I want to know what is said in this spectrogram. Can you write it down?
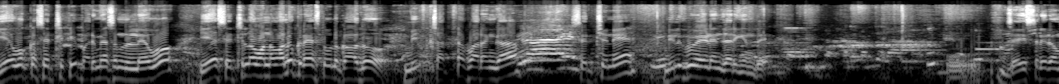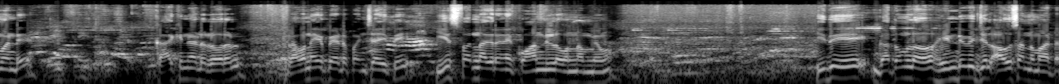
ఏ ఒక్క చర్చికి పర్మిషన్ లేవు ఏ చర్చిలో ఉన్న వాళ్ళు క్రైస్తవులు కాదు. మీ చట్టపరంగా చర్చిని నిలిపివేయడం జరిగింది. జై శ్రీరామ్ అండి. కాకినాడ రూరల్ రవణయ్యపేట పంచాయతీ ఈశ్వర్ నగర్ అనే కాలనీలో ఉన్నాం మేము. ఇది గతంలో ఇండివిజువల్ హౌస్ అన్నమాట.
